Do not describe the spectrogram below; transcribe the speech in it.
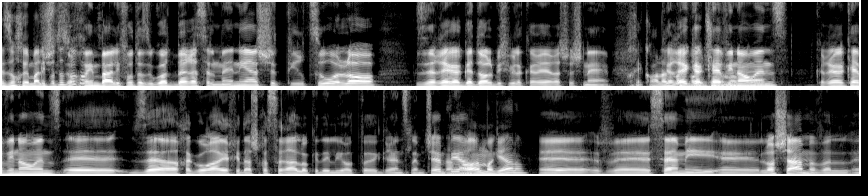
זוכים באליפות הזוגות. זוכים באליפות הזוגות ברסלמניה, שתרצו או לא, זה רגע גדול בשביל הקריירה של שניהם. כרגע קווין אוונס, כרגע קווין אוונס, אה, זה החגורה היחידה שחסרה לו כדי להיות אה, grand slam champion. נכון, מגיע לו. אה, וסמי אה, לא שם, אבל, אה,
